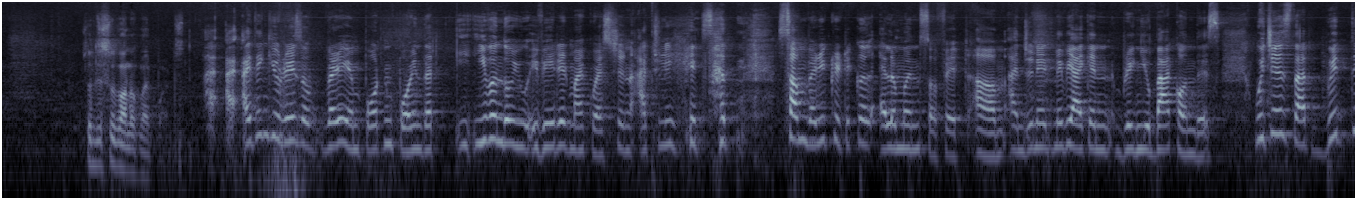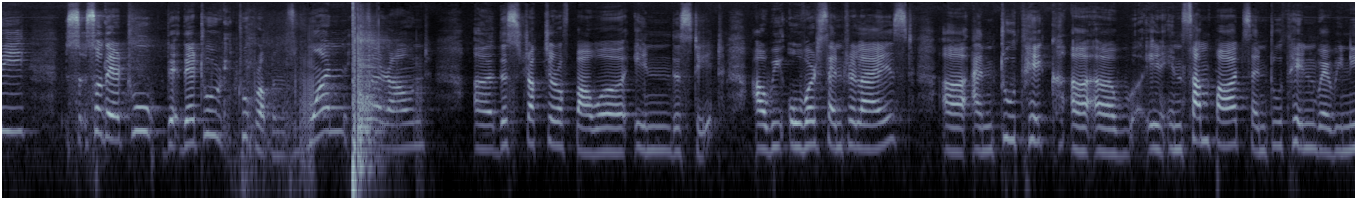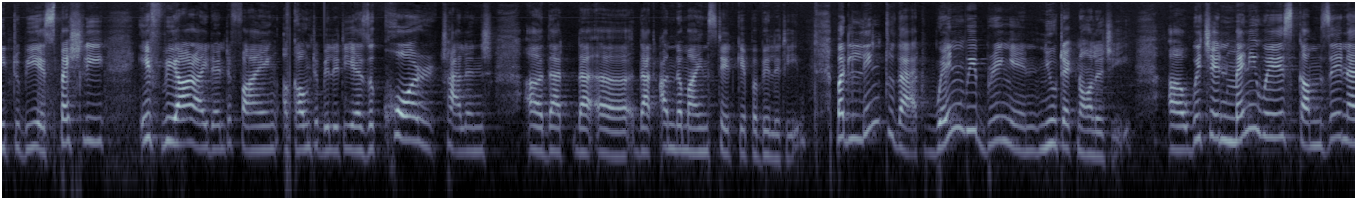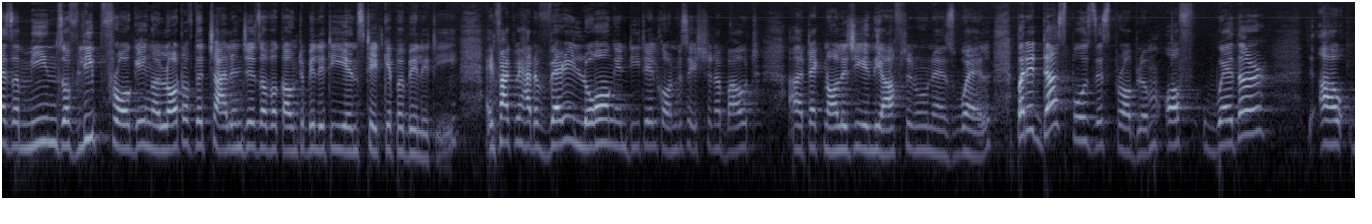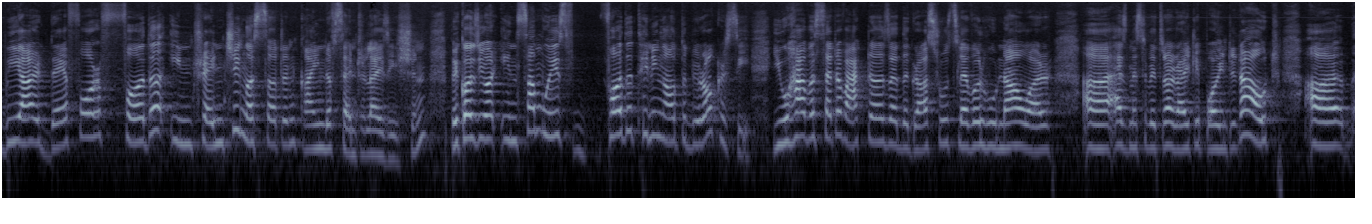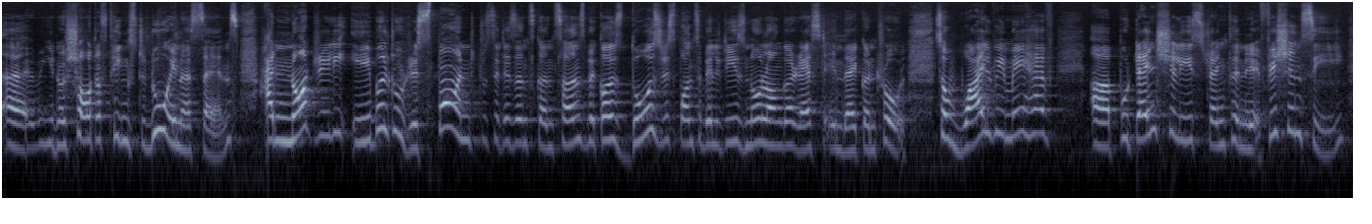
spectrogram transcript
So this is one of my points. I, I think you raise a very important point that e even though you evaded my question, actually hits at some very critical elements of it. Um, and Junaid, maybe I can bring you back on this, which is that with the, so, so there are two, there are two, two problems. One is around uh, the structure of power in the state? Are we over-centralized uh, and too thick uh, uh, in, in, some parts and too thin where we need to be, especially if we are identifying accountability as a core challenge uh, that, that, that undermines state capability. But linked to that, when we bring in new technology, which in many ways comes in as a means of leapfrogging a lot of the challenges of accountability and state capability. In fact, we had a very long and detailed conversation about uh, technology in the afternoon as well. But it does pose this problem of whether uh, we are therefore further entrenching a certain kind of centralization because you're in some ways further thinning out the bureaucracy. You have a set of actors at the grassroots level who now are, uh, as Mr. Mitra rightly pointed out, uh, uh, you know, short of things to do in a sense, and not really able to respond to citizens' concerns because those responsibilities no longer rest in their control. So while we may have uh, potentially strengthened efficiency,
